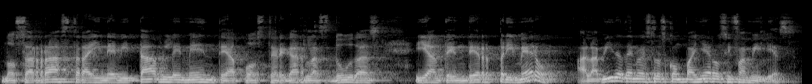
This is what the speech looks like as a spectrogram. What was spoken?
nos arrastra inevitablemente a postergar las dudas y atender primero a la vida de nuestros compañeros y familias.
